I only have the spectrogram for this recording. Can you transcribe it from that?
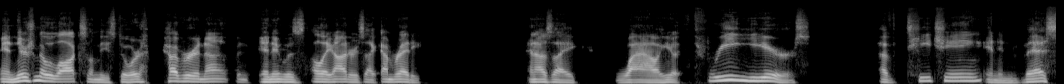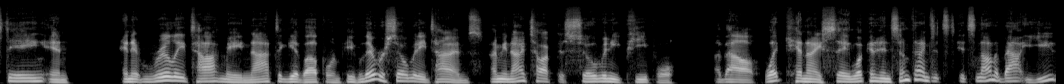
and there's no locks on these doors covering up. And, and it was Alejandro's like, I'm ready. And I was like, wow, you know, three years of teaching and investing and and it really taught me not to give up on people. There were so many times. I mean, I talked to so many people about what can I say? What can and sometimes it's it's not about you.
